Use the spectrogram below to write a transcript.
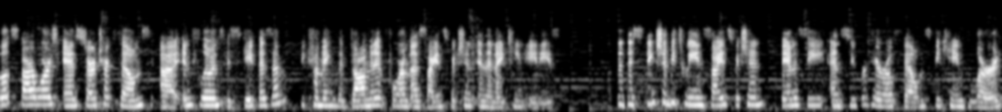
Both Star Wars and Star Trek films uh, influenced escapism, becoming the dominant form of science fiction in the 1980s. The distinction between science fiction, fantasy, and superhero films became blurred.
